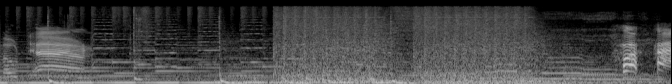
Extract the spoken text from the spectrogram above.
Mowed down. Ha ha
